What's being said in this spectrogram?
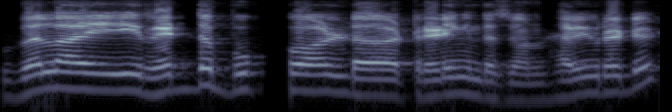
Well, I read the book called uh, Trading in the Zone. Have you read it?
